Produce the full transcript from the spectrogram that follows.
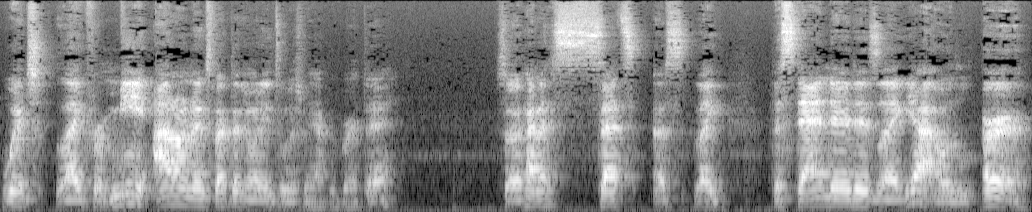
Which like for me, I don't expect anybody to wish me happy birthday. So it kind of sets us like the standard is like yeah, I would or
